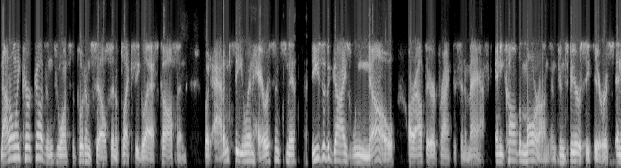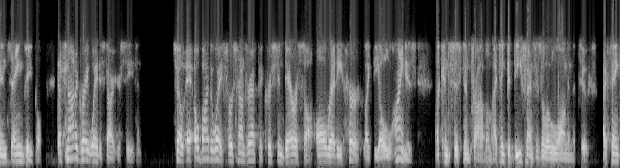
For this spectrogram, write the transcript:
Not only Kirk Cousins, who wants to put himself in a plexiglass coffin, but Adam Thielen, Harrison Smith, these are the guys we know are out there at practice in a mask. And he called them morons and conspiracy theorists and insane people. That's not a great way to start your season. So, eh, oh, by the way, first round draft pick Christian Darrisaw already hurt. Like the old line is a consistent problem. I think the defense is a little long in the tooth. I think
